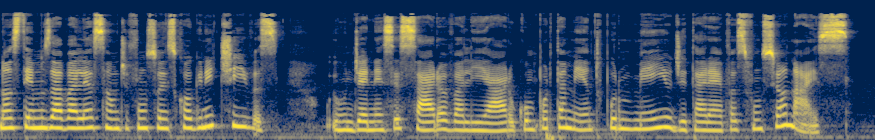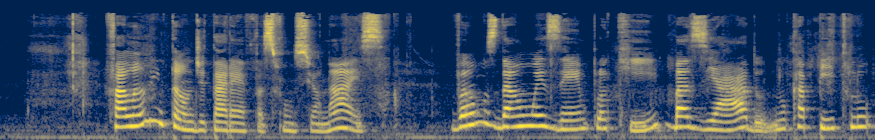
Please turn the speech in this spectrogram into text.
nós temos a avaliação de funções cognitivas, onde é necessário avaliar o comportamento por meio de tarefas funcionais. Falando então de tarefas funcionais, vamos dar um exemplo aqui baseado no capítulo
